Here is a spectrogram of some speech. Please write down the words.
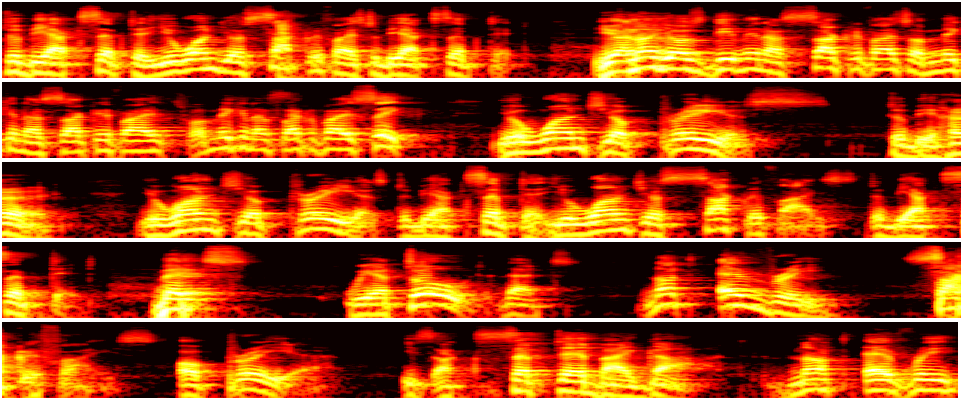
to be accepted. You want your sacrifice to be accepted. You are not just giving a sacrifice or making a sacrifice for making a sacrifice sake. You want your prayers to be heard. You want your prayers to be accepted. You want your sacrifice to be accepted. But we are told that not every sacrifice or prayer is accepted by God. Not every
